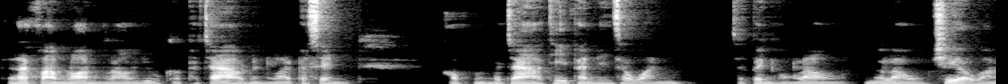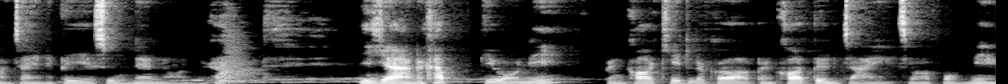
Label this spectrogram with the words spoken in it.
แต่ถ้าความรอดของเราอยู่กับพระเจ้า 100%ขอบคุณพระเจ้าที่แผ่นดินสวรรค์จะเป็นของเราเมื่อเราเชื่อวางใจในพระเยซูแน่นอนนะครับอีกอย่างนะครับที่วันนี้เป็นข้อคิดแล้วก็เป็นข้อตือนใจสำหรับผมเอง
